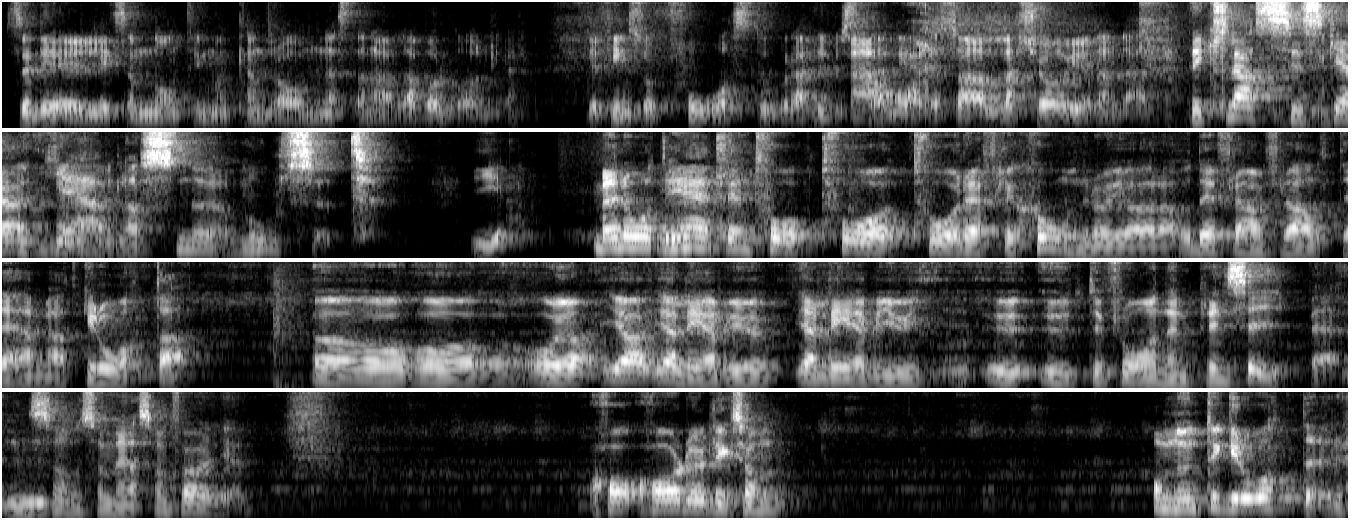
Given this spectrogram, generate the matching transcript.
Så det är liksom någonting man kan dra om nästan alla bourgogner. Det finns så få stora hus där Ja. nere så alla kör ju den där. Det klassiska jävla snömoset. Ja. Men återigen egentligen två, två, två reflektioner att göra. Och det är framförallt det här med att gråta. Och, och, och jag, jag, jag lever ju, jag lever ju utifrån en princip eh, som, som är som följer. Har, har du liksom... Om du inte gråter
